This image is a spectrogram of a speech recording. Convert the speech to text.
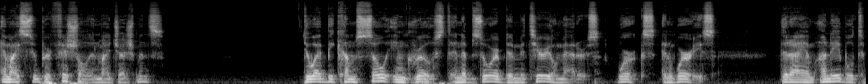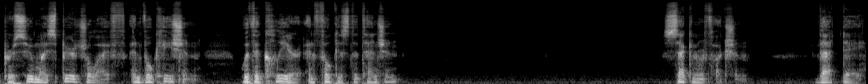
Am I superficial in my judgments? Do I become so engrossed and absorbed in material matters, works, and worries that I am unable to pursue my spiritual life and vocation with a clear and focused attention? Second reflection that day.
